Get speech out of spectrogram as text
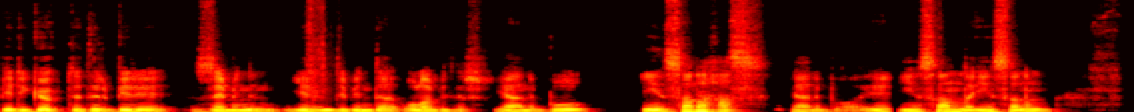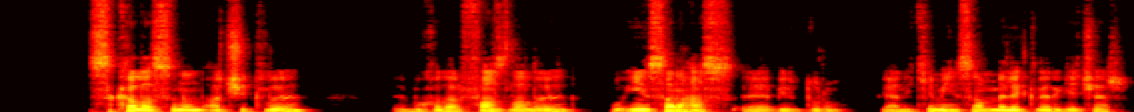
Biri göktedir, biri zeminin yerin dibinde olabilir. Yani bu insana has. Yani bu e, insanla insanın skalasının açıklığı, e, bu kadar fazlalığı bu insana has e, bir durum. Yani kim insan melekleri geçer,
